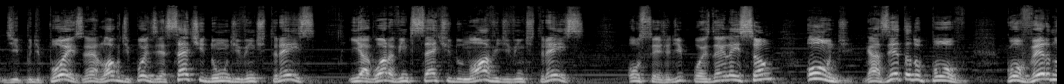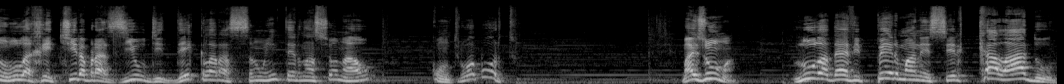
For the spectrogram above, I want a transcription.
de, depois, né? Logo depois, 17 de 1 de 23 e agora 27 de 9 de 23, ou seja, depois da eleição, onde Gazeta do Povo, governo Lula retira Brasil de declaração internacional contra o aborto. Mais uma. Lula deve permanecer calado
